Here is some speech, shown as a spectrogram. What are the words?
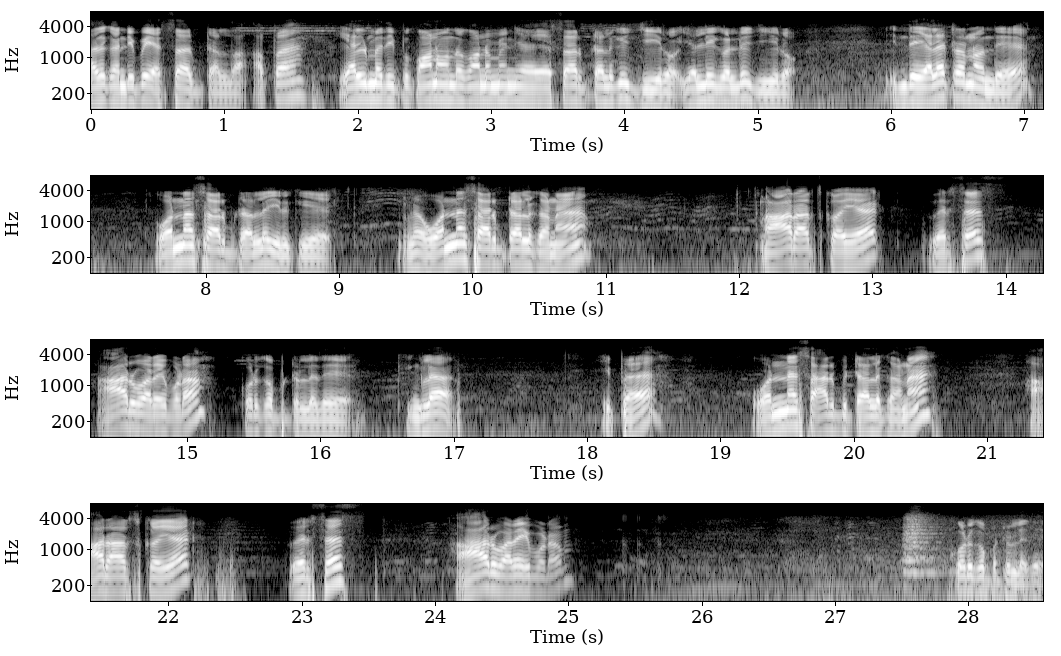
அது கண்டிப்பாக எஸ் ஆர்பிட்டால் தான். அப்போ எல் மதிப்பு கோணம் வந்த குவாண்டம் எஸ் ஆர்பிட்டாலுக்கு zero L equal to zero. இந்த எலக்ட்ரான் வந்து ஒன்எஸ் ஆர்பிட்டாலில் இருக்குது இல்லை ஒன்எஸ் ஆர்பிட்டாலுக்கான R R square versus R வரைபடம் கொடுக்கப்பட்டுள்ளது. ஓகேங்களா? இப்போ ஒன்எஸ் ஆர்பிட்டாலுக்கான R R square versus R வரைபடம் கொடுக்கப்பட்டுள்ளது.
